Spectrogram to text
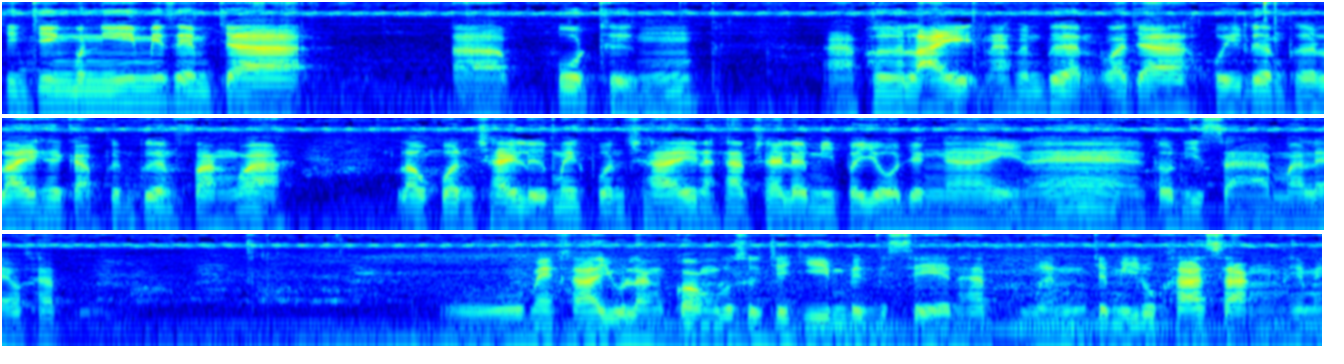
จริงๆ วันนี้มิสเซมจะพูดถึงเพอร์ไลท์นะเพื่อนๆ ว่าจะคุยเรื่องเพอร์ไลท์ให้กับเพื่อนๆ ฟังว่า เราควรใช้หรือไม่ควรใช้นะครับ ใช้แล้วมีประโยชน์ยังไงนะต้นที่สามมาแล้วครับโอ้แม่ค้าอยู่หลังกล้องรู้สึกจะยิ้มเป็นพิเศษนะครับ เหมือนจะมีลูกค้าสั่งใช่ไหม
